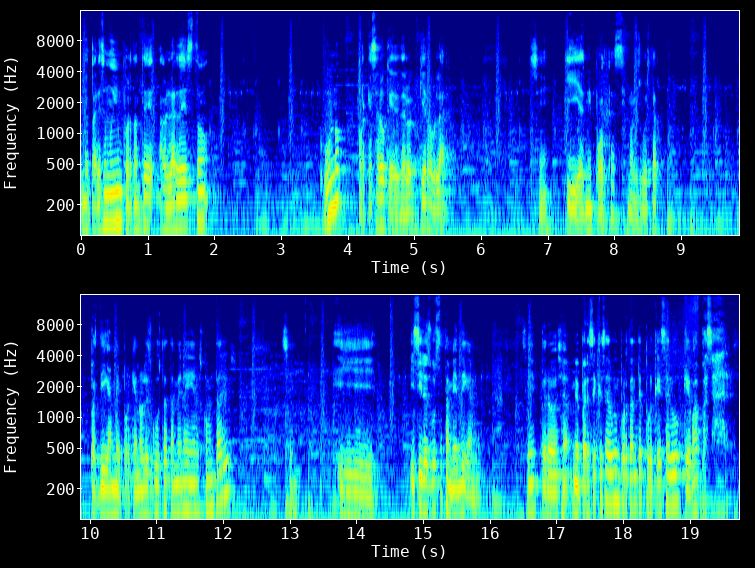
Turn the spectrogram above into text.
me parece muy importante hablar de esto. Uno, porque es algo que de lo que quiero hablar. Sí. Y es mi podcast, si no les gusta, pues díganme por qué no les gusta también ahí en los comentarios. Sí. Y, y si les gusta también díganme. Sí, pero o sea, me parece que es algo importante porque es algo que va a pasar.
